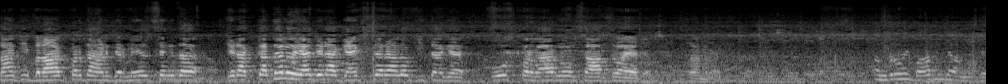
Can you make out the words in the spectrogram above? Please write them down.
ਤਾਂ ਕਿ ਬਲਾਕ ਪ੍ਰਧਾਨ ਗਰਮੇਲ ਸਿੰਘ ਦਾ ਜਿਹੜਾ ਕਤਲ ਹੋਇਆ, ਜਿਹੜਾ ਗੈਂਗਸਟਰਾਂ ਵੱਲੋਂ ਕੀਤਾ ਗਿਆ, ਉਸ ਪਰਿਵਾਰ ਨੂੰ ਇਨਸਾਫ ਦਿਵਾਇਆ ਜਾਵੇ। ਧੰਨਵਾਦ। ਅੰਦਰੋਂ ਹੀ ਬਾਹਰ ਨਹੀਂ ਜਾਣ ਦਿੰਦੇ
